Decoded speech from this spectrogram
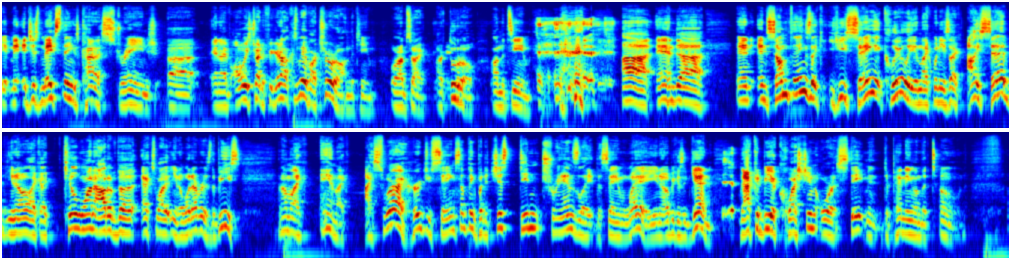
it it just makes things kind of strange. Uh, and I've always tried to figure it out because we have Arturo on the team, or I'm sorry, Arturo on the team, uh, and uh, and and some things like he's saying it clearly, and like when he's like, I said, you know, like I kill one out of the X Y, you know, whatever is the beast, and I'm like, man, like. I swear I heard you saying something, but it just didn't translate the same way, you know, because again, that could be a question or a statement depending on the tone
